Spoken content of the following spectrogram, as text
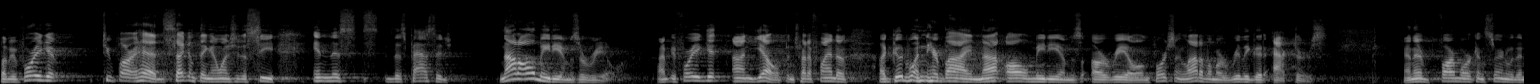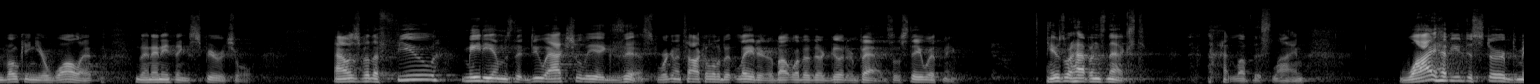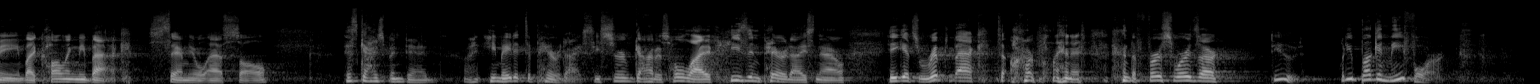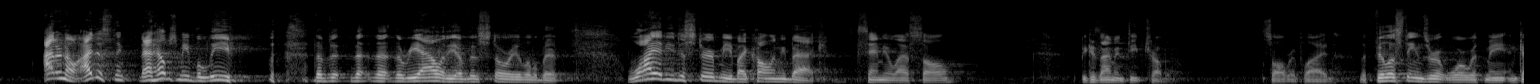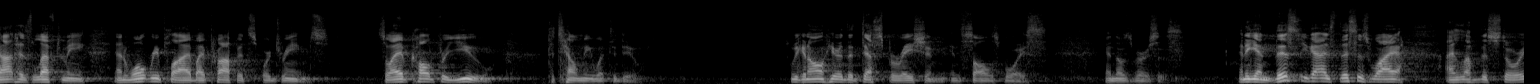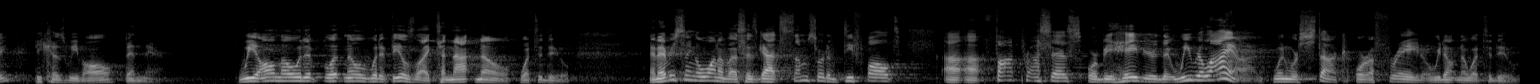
But before you get too far ahead, second thing I want you to see in this, this passage, not all mediums are real. Right? Before you get on Yelp and try to find a, a good one nearby, not all mediums are real. Unfortunately, a lot of them are really good actors. And they're far more concerned with invoking your wallet than anything spiritual. Now, as for the few mediums that do actually exist, we're going to talk a little bit later about whether they're good or bad, so stay with me. Here's what happens next. I love this line. Why have you disturbed me by calling me back? Samuel asked Saul. This guy's been dead right? He made it to paradise. He served God his whole life. He's in paradise now. He gets ripped back to our planet, and the first words are, Dude, what are you bugging me for? I don't know. I just think that helps me believe the, the, the, the, reality of this story a little bit. Why have you disturbed me by calling me back? Samuel asked Saul. Because I'm in deep trouble. Saul replied, The Philistines are at war with me, and God has left me and won't reply by prophets or dreams. So I have called for you to tell me what to do. We can all hear the desperation in Saul's voice in those verses. And again, this, you guys, this is why I love this story, because we've all been there. We all know what it, know what it feels like to not know what to do. And every single one of us has got some sort of default uh, uh, thought process or behavior that we rely on when we're stuck or afraid or we don't know what to do.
